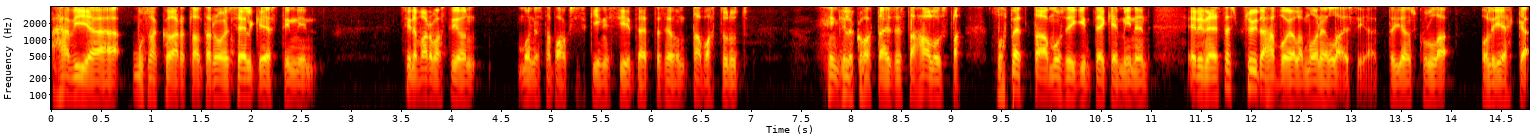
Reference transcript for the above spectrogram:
häviää musakartalta noin selkeästi, niin siinä varmasti on monessa tapauksessa kiinni siitä, että se on tapahtunut henkilökohtaisesta halusta lopettaa musiikin tekeminen. Erinäistä syytähän voi olla monenlaisia, että Janskulla oli ehkä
